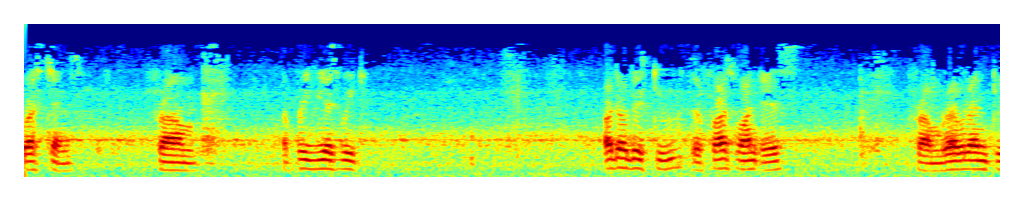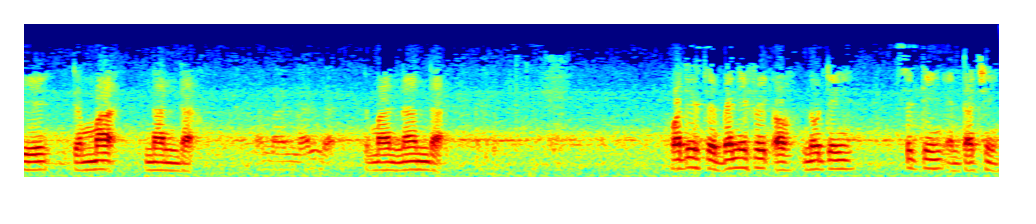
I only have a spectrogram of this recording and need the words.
questions from the previous week. Out of these two, the first one is from Reverend K. Dhammananda. Dhammananda. Dhammananda. What is the benefit of noting sitting and touching?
